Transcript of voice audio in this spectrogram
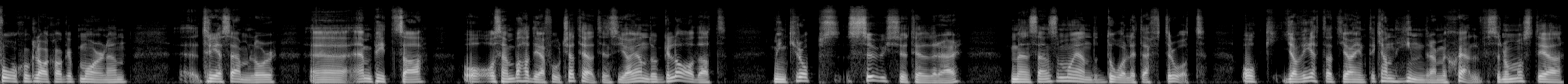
två chokladkakor på morgonen, eh, tre semlor, eh, en pizza och, och sen bara hade jag fortsatt hela tiden. Så jag är ändå glad att min kropp sugs ju till det där. Men sen så mår jag ändå dåligt efteråt. Och jag vet att jag inte kan hindra mig själv så då måste jag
